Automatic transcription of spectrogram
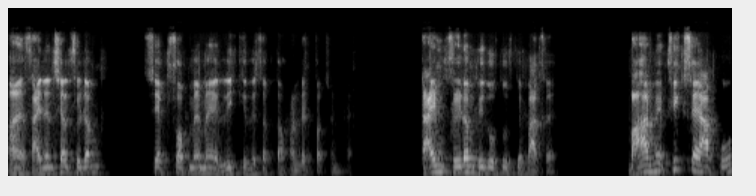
हाँ फाइनेंशियल फ्रीडम सेफ़ शॉप में मैं लिख के दे सकता हूँ हंड्रेड परसेंट है। टाइम फ्रीडम भी दोस्तों उसके पास है। बाहर में फिक्स है आपको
